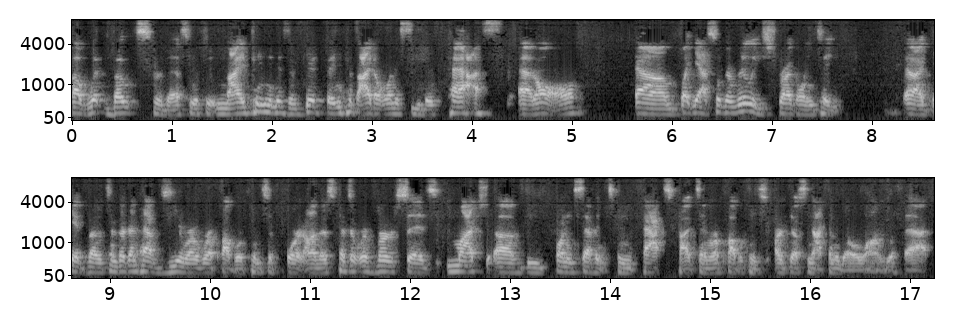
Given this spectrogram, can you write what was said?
uh, whip votes for this, which in my opinion is a good thing because I don't want to see this pass at all. Um, but yeah, so they're really struggling to uh, get votes, and they're going to have zero Republican support on this because it reverses much of the 2017 tax cuts, and Republicans are just not going to go along with that.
